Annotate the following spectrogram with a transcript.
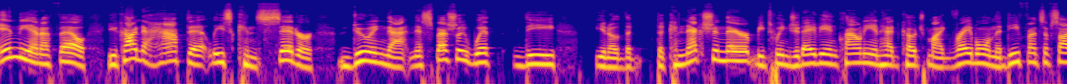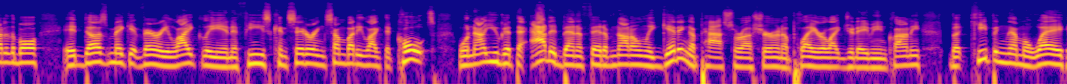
in the NFL, you kind of have to at least consider doing that. And especially with the you know, the, the connection there between Jadeveon Clowney and head coach Mike Vrabel on the defensive side of the ball, it does make it very likely. And if he's considering somebody like the Colts, well, now you get the added benefit of not only getting a pass rusher and a player like Jadeveon Clowney, but keeping them away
